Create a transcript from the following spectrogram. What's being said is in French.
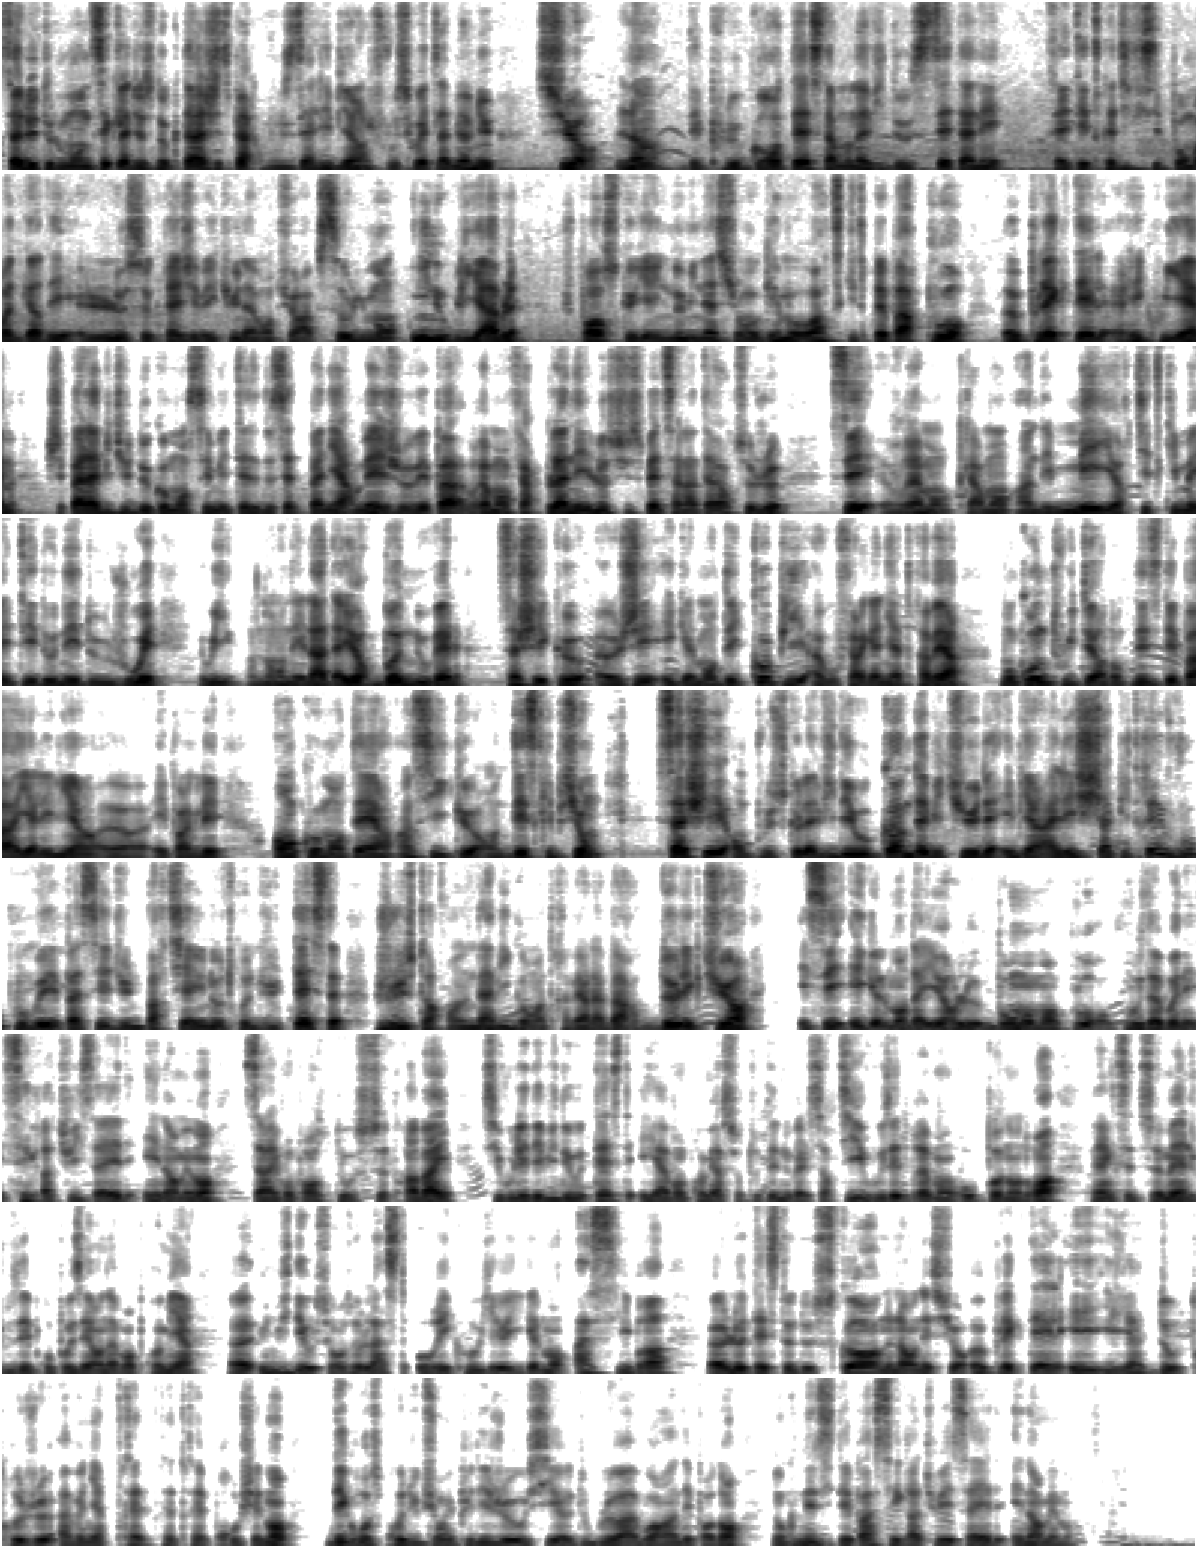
Salut tout le monde, c'est Claudius Nocta, j'espère que vous allez bien, je vous souhaite la bienvenue sur l'un des plus grands tests à mon avis de cette année. Ça a été très difficile pour moi de garder le secret, j'ai vécu une aventure absolument inoubliable. Je pense qu'il y a une nomination au Game Awards qui se prépare pour A Plague Tale Requiem. J'ai pas l'habitude de commencer mes tests de cette manière, mais je vais pas vraiment faire planer le suspense à l'intérieur de ce jeu. C'est vraiment clairement un des meilleurs titres qui m'a été donné de jouer. Et oui, on en est là. D'ailleurs, bonne nouvelle, Sachez que euh, j'ai également des copies à vous faire gagner à travers mon compte Twitter, donc n'hésitez pas, il y a les liens euh, épinglés en commentaire ainsi qu'en description. Sachez en plus que la vidéo, comme d'habitude, eh bien, elle est chapitrée. Vous pouvez passer d'une partie à une autre du test juste en naviguant à travers la barre de lecture. Et c'est également d'ailleurs le bon moment pour vous abonner, c'est gratuit, ça aide énormément, ça récompense tout ce travail. Si vous voulez des vidéos test et avant-première sur toutes les nouvelles sorties, vous êtes vraiment au bon endroit. Rien que cette semaine, je vous ai proposé en avant-première euh, une vidéo sur The Last Oriku, il y a également As Libra, euh, le test de Scorn, là on est sur Uplectel et il y a d'autres jeux à venir très très très prochainement, des grosses productions et puis des jeux aussi euh, voire indépendants. Donc n'hésitez pas, c'est gratuit et ça aide énormément.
